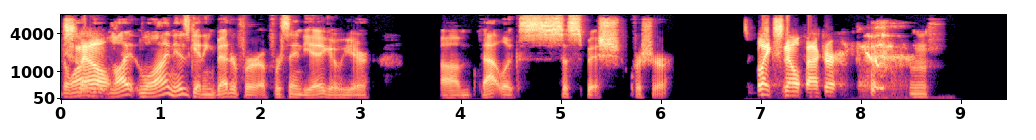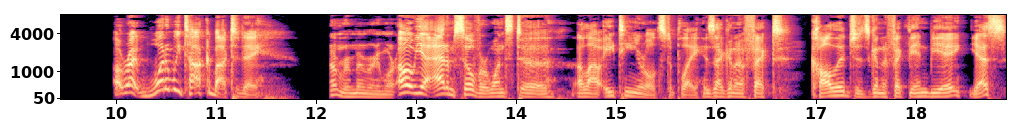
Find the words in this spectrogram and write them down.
the line, the line, is getting better for for San Diego here. Um, that looks suspicious for sure. Blake Snell factor. mm. All right, what do we talk about today? I don't remember anymore. Oh yeah, Adam Silver wants to allow 18 year olds to play. Is that going to affect college? Is going to affect the NBA? Yes,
